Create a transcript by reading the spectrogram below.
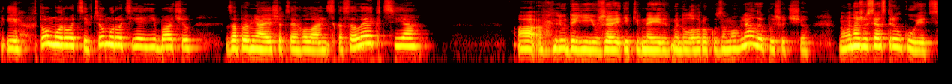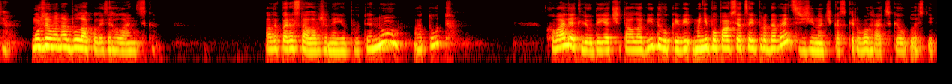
і в тому році, і в цьому році я її бачу. Запевняє, що це голландська селекція. А люди її вже, які в неї минулого року замовляли, пишуть, що ну вона ж уся стрілкується. Може, вона була колись голландська. Але перестала вже нею бути. Ну, а тут хвалять люди. Я читала відгуки. Мені попався цей продавець, жіночка з Кіровоградської області.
